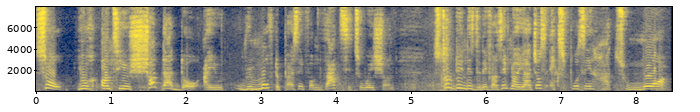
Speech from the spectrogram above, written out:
So you until you shut that door and you remove the person from that situation stop doing this deliverance. If not you are just exposing her to more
